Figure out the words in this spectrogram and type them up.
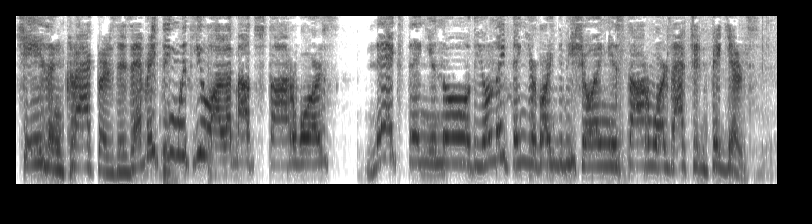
Cheese and crackers. Is everything with you all about Star Wars? Next thing you know, the only thing you're going to be showing is Star Wars action figures.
